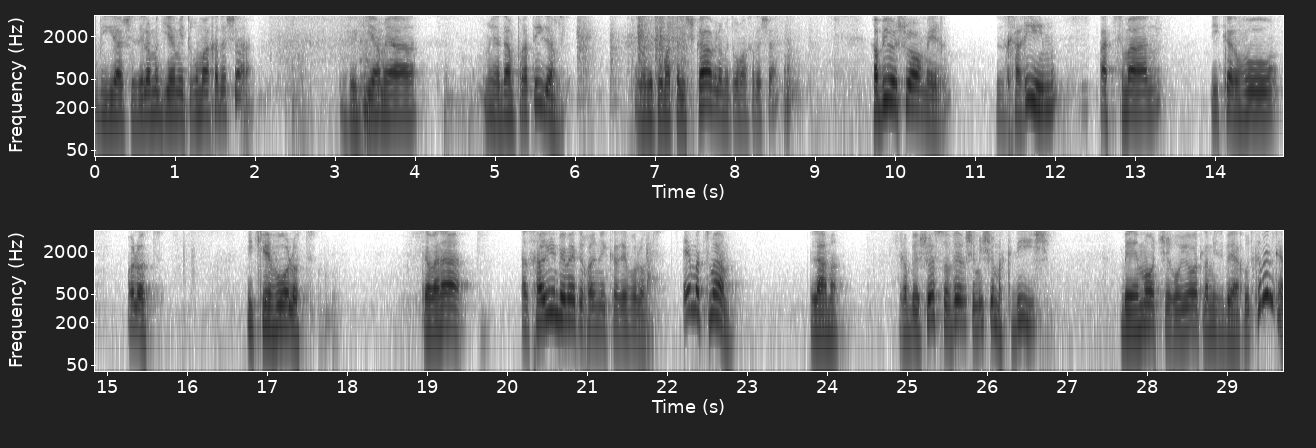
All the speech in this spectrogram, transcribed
בגלל שזה לא מגיע מתרומה חדשה. זה הגיע מה... מאדם פרטי גם. לא מתרומת הלשכה ולא מתרומה חדשה. רבי יהושע אומר, זכרים עצמן יקרבו עולות. יקרבו עולות. הכוונה, הזכרים באמת יכולים להיקרב עולות. הם עצמם. למה? רבי יהושע סובר שמי שמקדיש בהמות שראויות למזבח, הוא התכוון כאן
